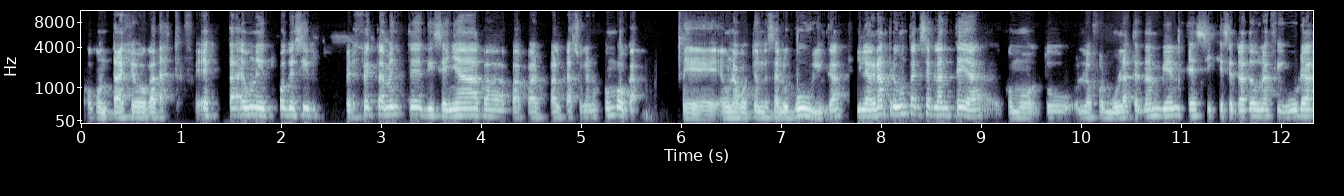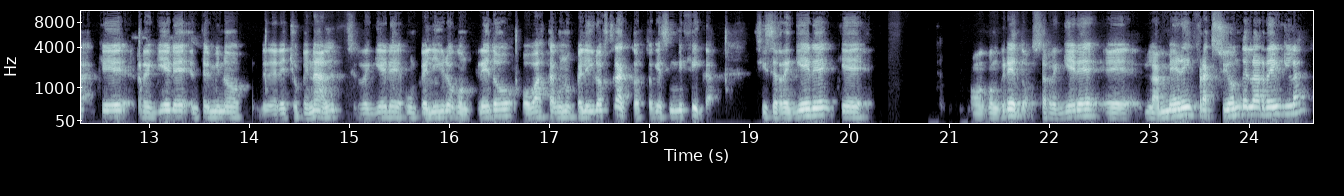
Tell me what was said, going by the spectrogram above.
o contagio o catástrofe. Esta es una hipótesis perfectamente diseñada para el caso que nos convoca. Eh, es una cuestión de salud pública. Y la gran pregunta que se plantea, como tú lo formulaste también, es si que se trata de una figura que requiere, en términos de derecho penal, si requiere un peligro concreto o basta con un peligro abstracto. ¿Esto qué significa? Si se requiere que, o en concreto, se requiere eh, la mera infracción de la regla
